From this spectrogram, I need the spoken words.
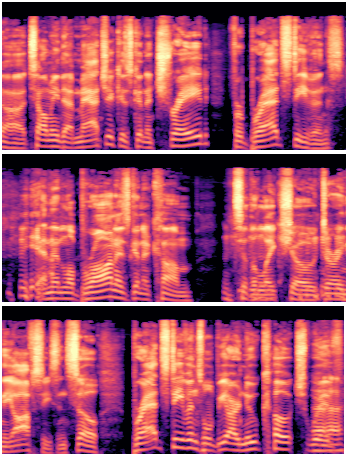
uh, tell me that Magic is going to trade for Brad Stevens, and then LeBron is going to come to the Lake Show during the offseason. So Brad Stevens will be our new coach with Uh-huh.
